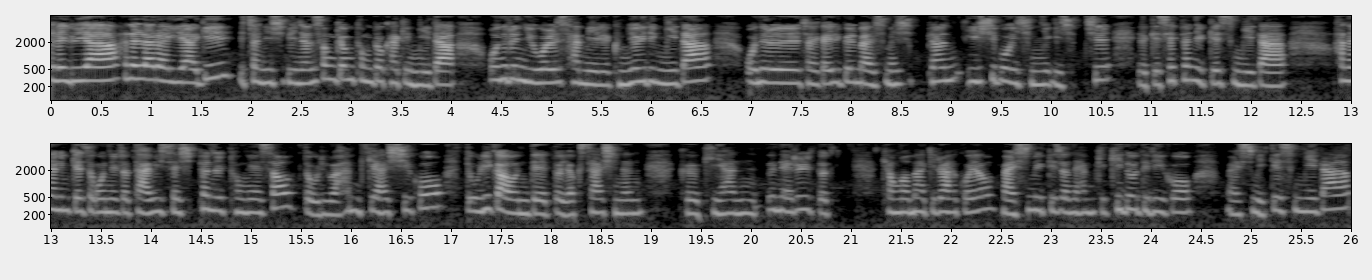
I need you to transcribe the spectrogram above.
할렐루야 하늘나라 이야기 2022년 성경 통독하기입니다. 오늘은 6월 3일 금요일입니다. 오늘 저희가 읽을 말씀은 10편 25, 26, 27 이렇게 세 편 읽겠습니다. 하나님께서 오늘도 다윗의 시편을 통해서 또 우리와 함께 하시고 또 우리 가운데 또 역사하시는 그 귀한 은혜를 또 경험하기로 하고요. 말씀 읽기 전에 함께 기도드리고 말씀 읽겠습니다.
